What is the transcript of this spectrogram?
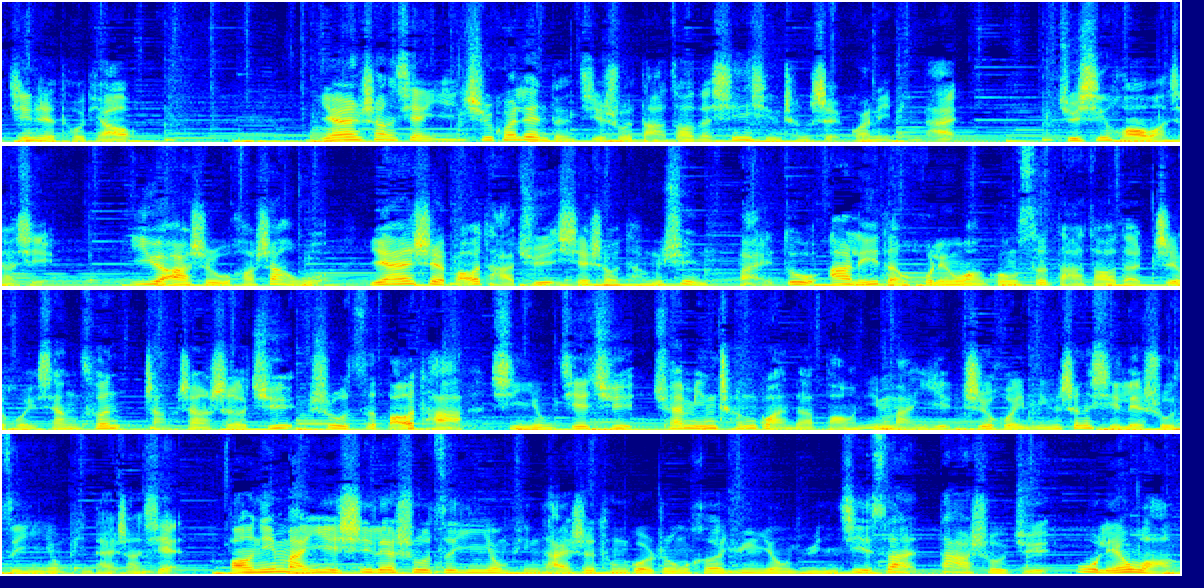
今日头条：延安上线以区块链等技术打造的新型城市管理平台。据新华网消息。一月二十五号上午，延安市宝塔区携手腾讯、百度、阿里等互联网公司打造的智慧乡村、掌上社区、数字宝塔、信用街区、全民城管的保您满意智慧民生系列数字应用平台上线。保您满意系列数字应用平台是通过融合运用云计算、大数据、物联网、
